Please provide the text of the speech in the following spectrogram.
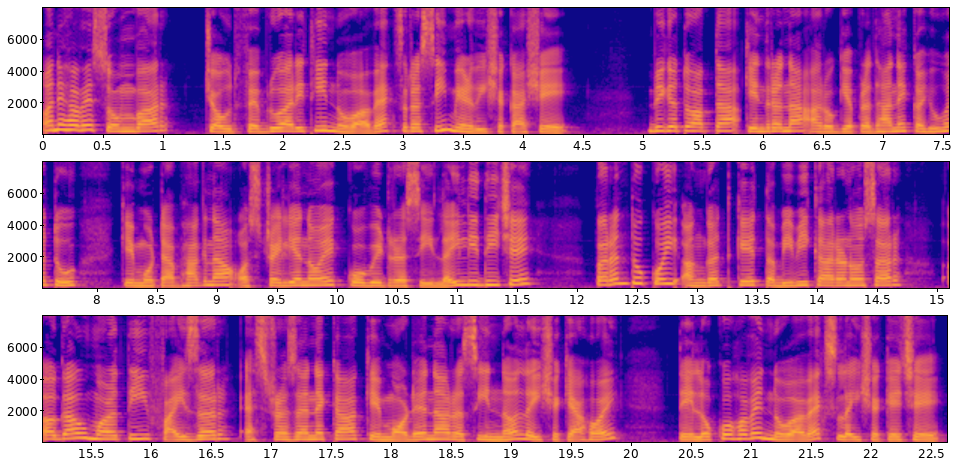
અને હવે સોમવાર, ચૌદ ફેબ્રુઆરીથી નોવાવેક્સ રસી મેળવી શકાશે. વિગતો આપતા કેન્દ્રના આરોગ્ય પ્રધાને કહ્યું હતું કે મોટાભાગના ઓસ્ટ્રેલિયનોએ કોવિડ રસી લઈ લીધી છે, પરંતુ કોઈ અંગત કે તબીબી કારણોસર અગાઉ મળતી ફાઇઝર, એસ્ટ્રાઝેનેકા કે મોડેના રસી ન લઈ શક્યા હોય તે લોકો હવે નોવાવેક્સ લઈ શકે છે.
